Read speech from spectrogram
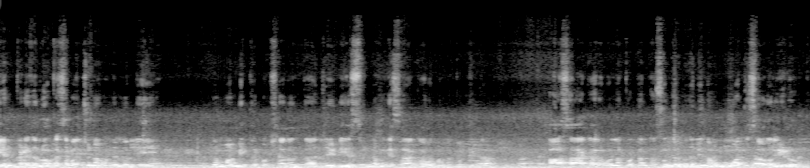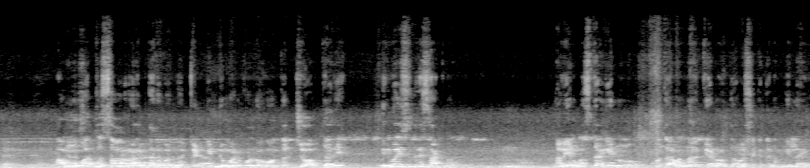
ಏನು ಕಳೆದ ಲೋಕಸಭಾ ಚುನಾವಣೆಯಲ್ಲಿ ನಮ್ಮ ಮಿತ್ರ ಪಕ್ಷ ಆದಂಥ ಜೆ ಡಿ ಎಸ್ ನಮಗೆ ಸಹಕಾರವನ್ನು ಕೊಟ್ಟಿದ್ದ ಆ ಸಹಕಾರವನ್ನು ಕೊಟ್ಟಂಥ ಸಂದರ್ಭದಲ್ಲಿ ನಾವು ಮೂವತ್ತು ಸಾವಿರ ಲೀಡು. ಆ ಮೂವತ್ತು ಸಾವಿರ ಅಂತರವನ್ನು ಕಂಟಿನ್ಯೂ ಮಾಡ್ಕೊಂಡು ಹೋಗುವಂಥ ಜವಾಬ್ದಾರಿ ನಿರ್ವಹಿಸಿದ್ರೆ ಸಾಕು ನಾವೇನು ಹೊಸದಾಗೇನು ಮತವನ್ನು ಕೇಳುವಂಥ ಅವಶ್ಯಕತೆ ನಮಗಿಲ್ಲ ಈಗ.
